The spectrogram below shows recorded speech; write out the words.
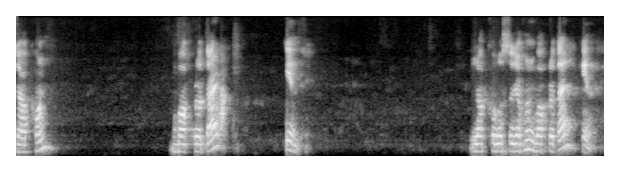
যখন বক্রতার কেন্দ্রে। লক্ষ্যবস্তু যখন বক্রতার কেন্দ্রে।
